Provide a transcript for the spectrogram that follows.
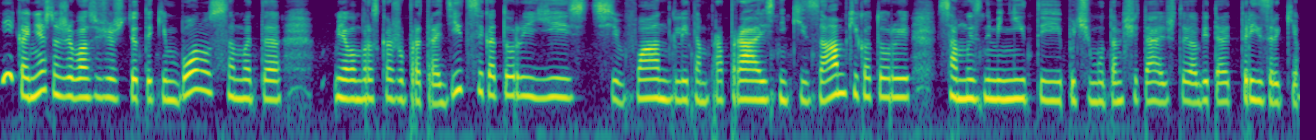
И, конечно же, вас еще ждет таким бонусом это я вам расскажу про традиции, которые есть в Англии, там про праздники, замки, которые самые знаменитые, почему там считают, что обитают призраки.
